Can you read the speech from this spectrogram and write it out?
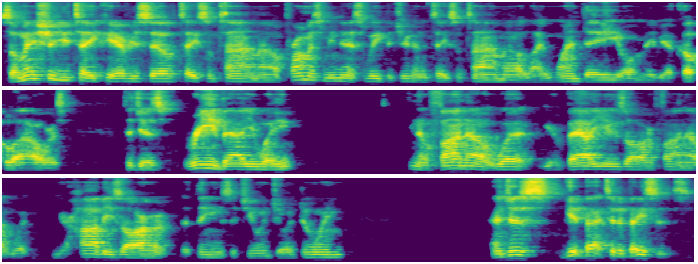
So make sure you take care of yourself. Take some time out. Promise me next week that you're going to take some time out, like one day or maybe a couple of hours, to just reevaluate. You know, find out what your values are. Find out what your hobbies are, the things that you enjoy doing, and just get back to the basics,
